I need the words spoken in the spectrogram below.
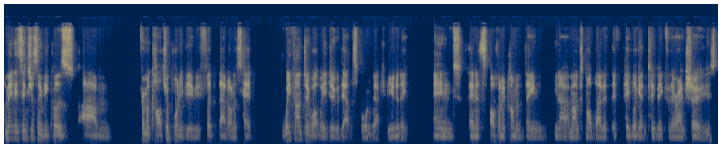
I mean it's interesting because um, from a cultural point of view you flip that on its head we can't do what we do without the support of our community. And and it's often a common thing you know amongst mob that if people are getting too big for their own shoes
